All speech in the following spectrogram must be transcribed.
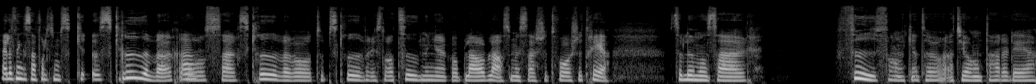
eller tänk så här, folk som sk- skriver Ja. och så här, skriver och typ skriver i stora tidningar och bla bla bla som är så här 22, 23. Så blir man så här, fy fan vilken tur att jag inte hade det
